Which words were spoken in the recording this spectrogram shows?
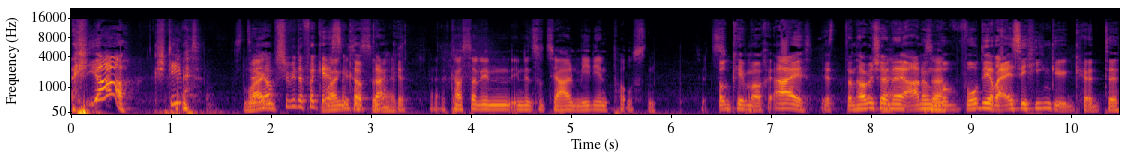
Ja, stimmt. morgen, ich hab's schon wieder vergessen gehabt. Danke. Ja, kannst dann in, in den sozialen Medien posten. Okay, mach. Ah, jetzt, dann habe ich schon ja, eine Ahnung, also, wo, wo, die Reise hingehen könnte.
